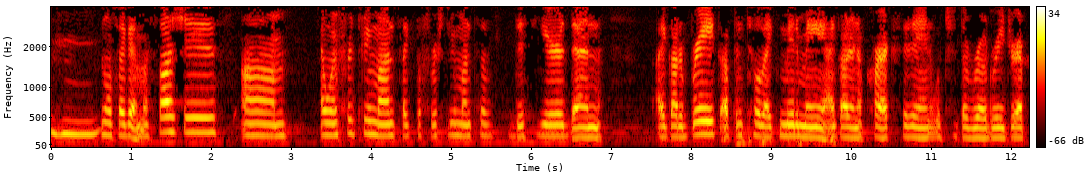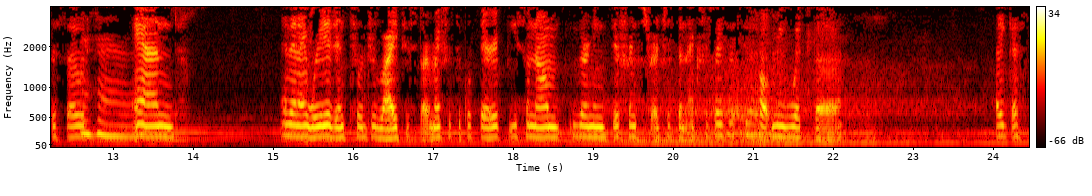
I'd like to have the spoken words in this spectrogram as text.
Mm-hmm. And also, I get massages. Um, I went for three months, like the first three months of this year. Then I got a break up until like mid May. I got in a car accident, which is the Road Rager episode, Mm-hmm. and and then I waited until July to start my physical therapy. So now I'm learning different stretches and exercises to help me with the, I guess,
